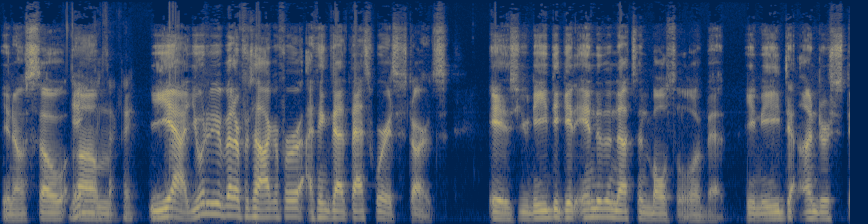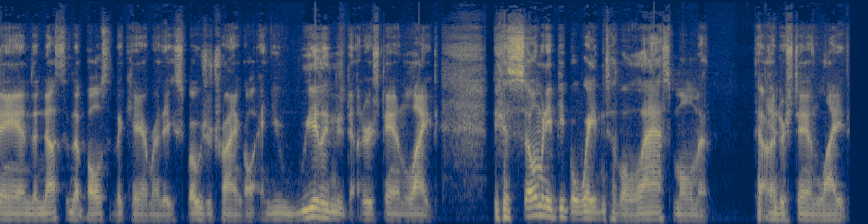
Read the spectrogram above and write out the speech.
you know? So yeah, um exactly. yeah you want to be a better photographer? I think that that's where it starts is you need to get into the nuts and bolts a little bit you need to understand the nuts and the bolts of the camera, the exposure triangle, and you really need to understand light because so many people wait until the last moment to yeah. understand light.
